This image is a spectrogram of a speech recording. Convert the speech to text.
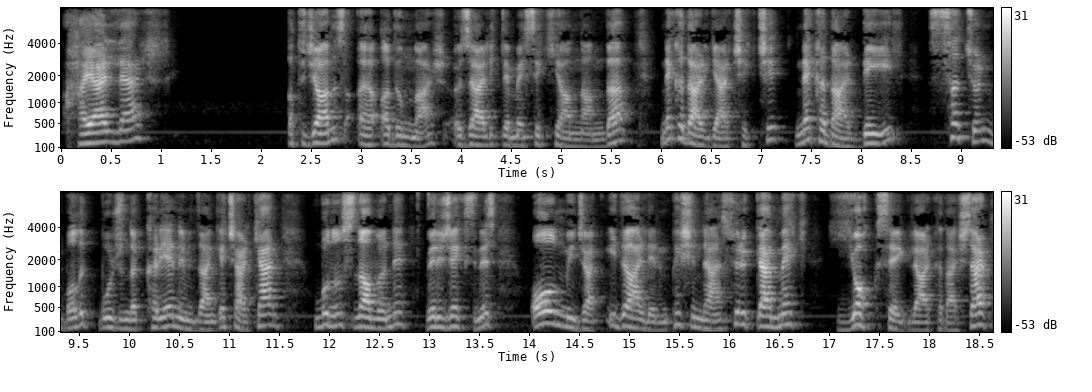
hayaller, atacağınız e, adımlar özellikle mesleki anlamda ne kadar gerçekçi, ne kadar değil. Satürn balık burcunda kariyer evinizden geçerken bunun sınavlarını vereceksiniz. Olmayacak ideallerin peşinden sürüklenmek yok sevgili arkadaşlar.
